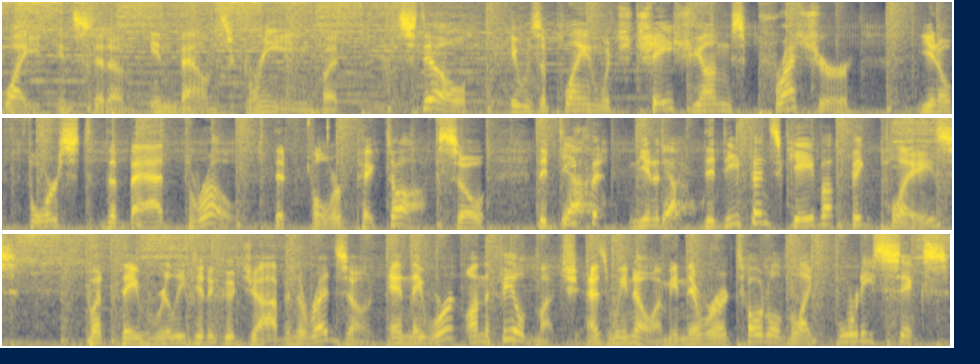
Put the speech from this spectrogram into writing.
white instead of inbounds green, but still, it was a play in which Chase Young's pressure, you know, forced the bad throw that Fuller picked off. So the Yeah. defense, you know, Yeah. the defense gave up big plays, but they really did a good job in the red zone. And they weren't on the field much, as we know. I mean, there were a total of like 46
